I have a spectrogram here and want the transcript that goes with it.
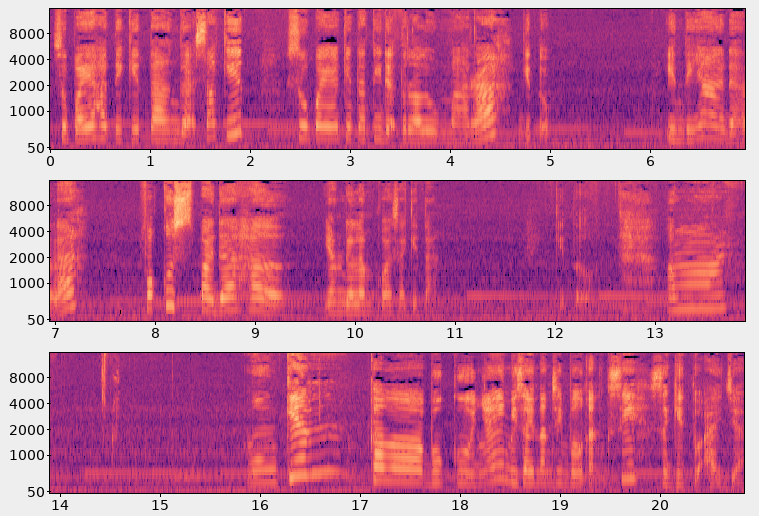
supaya hati kita nggak sakit, supaya kita tidak terlalu marah gitu. Intinya adalah fokus pada hal yang dalam kuasa kita, gitu. Um, mungkin kalau bukunya yang bisa Intan simpulkan sih segitu aja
